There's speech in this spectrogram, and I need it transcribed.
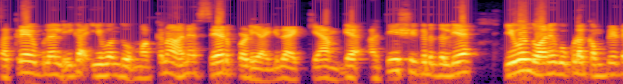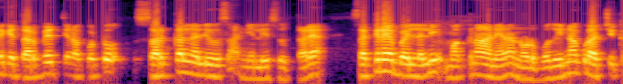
ಸಕ್ಕರೆ ಬೈಲಲ್ಲಿ ಈಗ ಈ ಒಂದು ಮಕ್ಕನ ಆನೆ ಸೇರ್ಪಡೆಯಾಗಿದೆ ಕ್ಯಾಂಪ್ಗೆ. ಅತಿ ಶೀಘ್ರದಲ್ಲಿಯೇ ಈ ಒಂದು ಆನೆಗೂ ಕೂಡ ಕಂಪ್ಲೀಟ್ ಆಗಿ ತರಬೇತಿಯನ್ನು ಕೊಟ್ಟು ಸರ್ಕಲ್ ನಲ್ಲಿಯೂ ಸಹ ನಿಲ್ಲಿಸುತ್ತಾರೆ. ಸಕ್ಕರೆ ಬೈಲ್ನಲ್ಲಿ ಮಕ್ಕನ ಆನೆಯನ್ನ ನೋಡಬಹುದು ಇನ್ನೂ ಕೂಡ ಚಿಕ್ಕ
